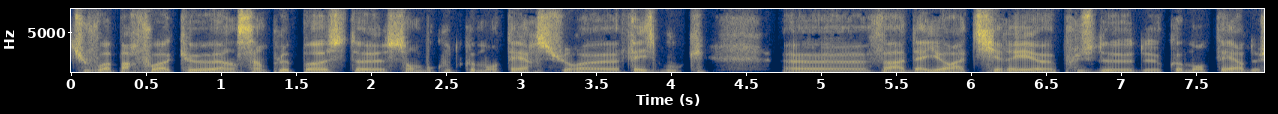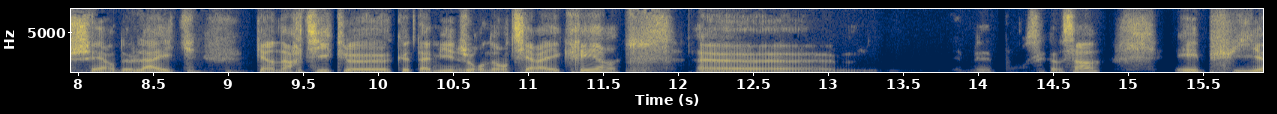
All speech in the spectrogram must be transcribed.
tu vois parfois qu'un simple post sans beaucoup de commentaires sur Facebook va d'ailleurs attirer plus de, de, commentaires, de shares, de likes qu'un article que tu as mis une journée entière à écrire. mais bon, c'est comme ça. Et puis,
